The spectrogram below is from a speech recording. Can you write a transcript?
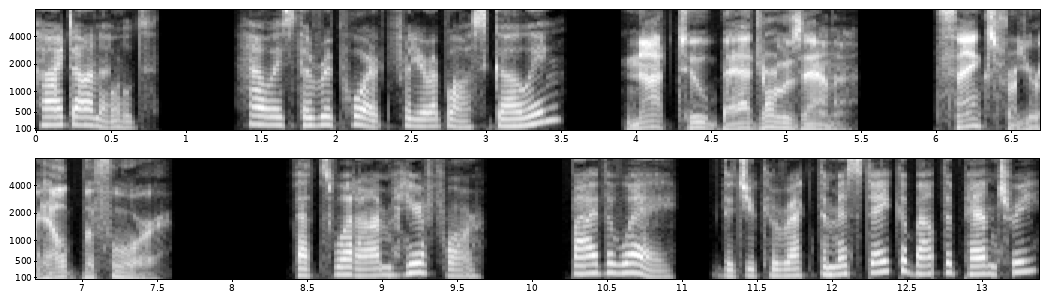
Hi Donald. How is the report for your boss going? Not too bad, Rosanna. Thanks for your help before. That's what I'm here for. By the way, did you correct the mistake about the pantry?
